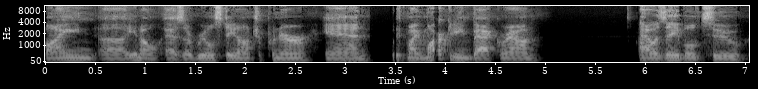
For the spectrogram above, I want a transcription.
buying, uh, you know, as a real estate entrepreneur. And with my marketing background, I was able to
